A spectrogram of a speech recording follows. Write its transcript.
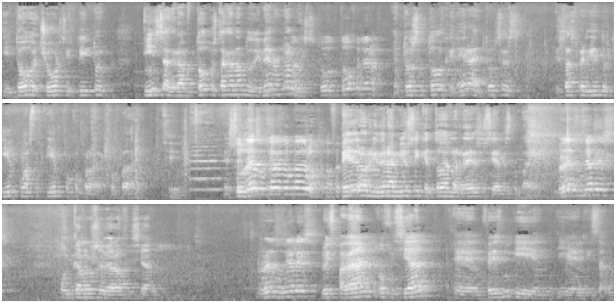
Y todo shorts y TikTok, Instagram, todo está ganando dinero, ¿no, Luis? Todo, todo genera. Entonces todo genera, entonces estás perdiendo tiempo, hace tiempo, compadre. compadre. Sí. Eso ¿Sus redes es- sociales, don Pedro? Pedro Rivera Music en todas las redes sociales, compadre. Redes sociales, Juan Carlos Rivera Oficial. redes sociales. Luis Pagán, oficial, en Facebook y en, y en Instagram.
